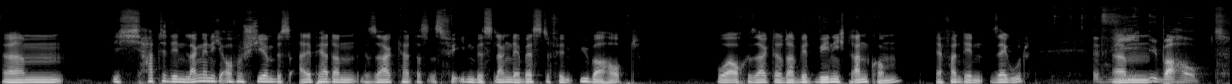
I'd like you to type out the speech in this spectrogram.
Ähm, ich hatte den lange nicht auf dem Schirm, bis Alper dann gesagt hat, das ist für ihn bislang der beste Film überhaupt. Wo er auch gesagt hat, da wird wenig drankommen. Er fand den sehr gut. Wie ähm, überhaupt?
